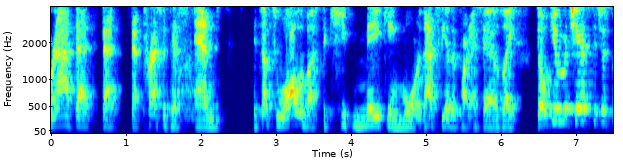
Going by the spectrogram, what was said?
we're at that that that precipice and it's up to all of us to keep making more. That's the other part i say. I was like don't give them a chance to just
